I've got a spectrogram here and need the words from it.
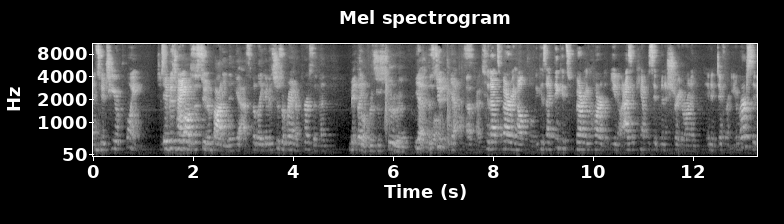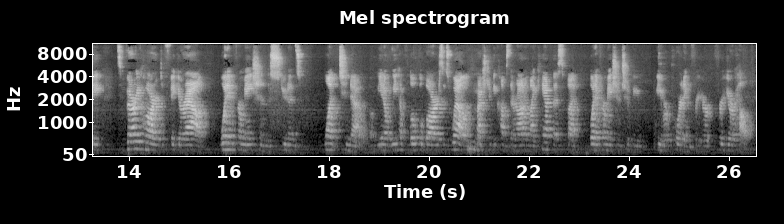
And so to your point, just If it involves a student body, then yes. But like if it's just a random person, then ma- like So if it's a student. yeah, the a student, yes. Okay, so that's very helpful because I think it's very hard, you know, as a campus administrator in a, in a different university, it's very hard to figure out what information the students want to know. You know, we have local bars as well, and the question becomes they're not on my campus, but what information should we be reporting for your for your help?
